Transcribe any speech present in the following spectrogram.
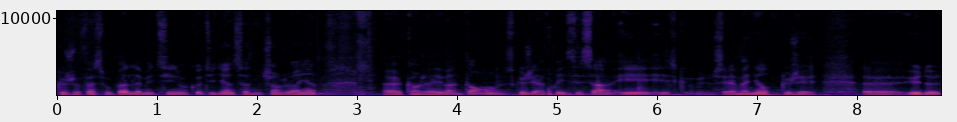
que je fasse ou pas de la médecine au quotidien, ça ne change rien. Euh, quand j'avais 20 ans, ce que j'ai appris, c'est ça. Et, c'est la manière que j'ai euh, eu de,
